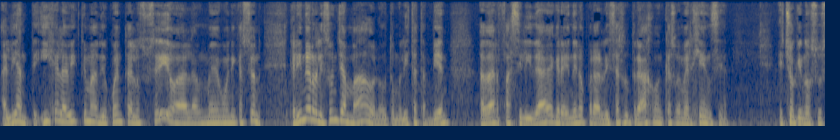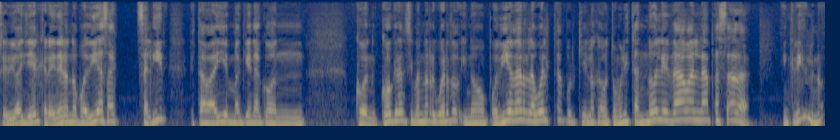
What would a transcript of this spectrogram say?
Aliante, hija de la víctima, dio cuenta de lo sucedido a los medios de comunicación. Karina realizó un llamado a los automovilistas también a dar facilidad a carabineros para realizar su trabajo en caso de emergencia. Hecho que no sucedió ayer, Carabineros no podía sa- salir, estaba ahí en Maquena con, con Cochran, si mal no recuerdo, y no podía dar la vuelta porque los automovilistas no le daban la pasada. Increíble, ¿no?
